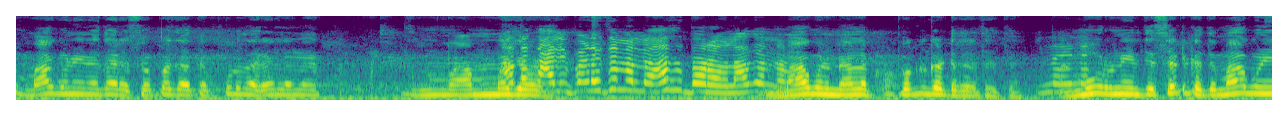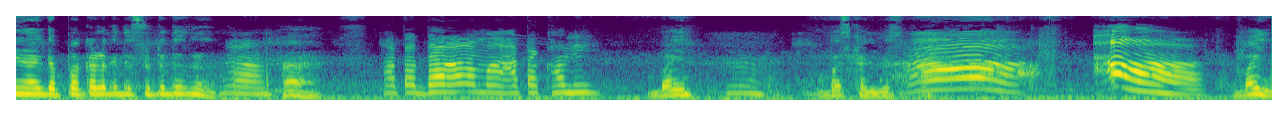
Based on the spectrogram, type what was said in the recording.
मागून येणं जरा सोपं जातं पुढं धरायला ना. मा- मजा आता खाली पडायचं म्हणलं असं धरावं लागेल ना. मागून मला पक्क गट राहत नाही मोरून येईल ते सटकत मागून येईल एकदा पकडलं की ते सुटतच नाही. हा. हा. हा. आता धरा ना मग आता खाली. बाई. बस खाली बस. आ! आ! बाई.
